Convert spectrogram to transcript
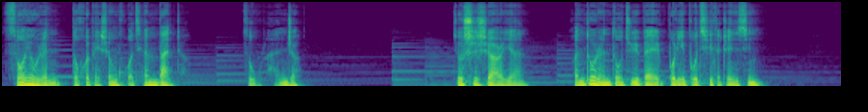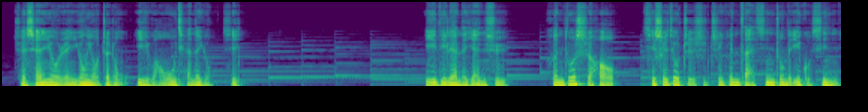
所有人都会被生活牵绊着、阻拦着。就事实而言，很多人都具备不离不弃的真心。却鲜有人拥有这种一往无前的勇气。异地恋的延续，很多时候其实就只是植根在心中的一股信念，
